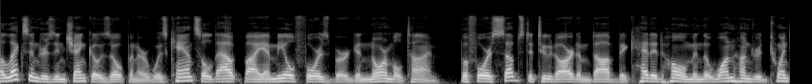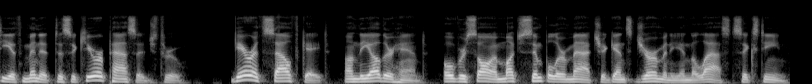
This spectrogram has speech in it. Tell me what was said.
Alexander Zinchenko's opener was cancelled out by Emil Forsberg in normal time before substitute Artem Dovbyk headed home in the 120th minute to secure passage through. Gareth Southgate, on the other hand, oversaw a much simpler match against Germany in the last 16.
